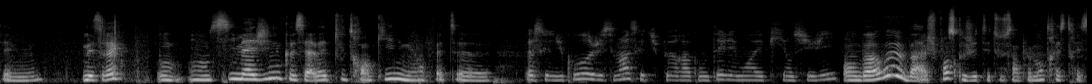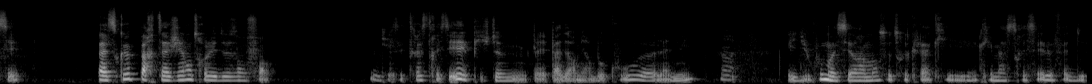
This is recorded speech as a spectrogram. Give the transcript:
C'est mignon. Mais c'est vrai qu'on on, s'imagine que ça va être tout tranquille, mais en fait. Euh, Parce que du coup, justement, est-ce que tu peux raconter les mois qui ont suivi? Oh Bah ouais, bah, je pense que j'étais tout simplement très stressée. Parce que partagée entre les deux enfants. C'est très stressé. Et puis, je n'allais pas dormir beaucoup euh, la nuit. Et du coup, moi, c'est vraiment ce truc-là qui, qui m'a stressé, le fait de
